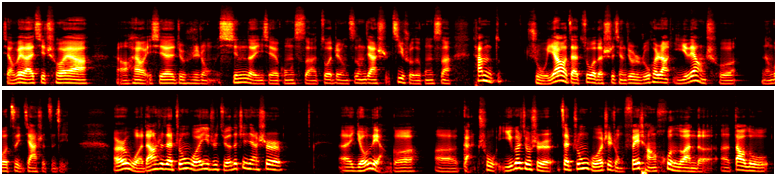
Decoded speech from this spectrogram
像蔚来汽车呀，然后还有一些就是这种新的一些公司啊，做这种自动驾驶技术的公司啊，他们主要在做的事情就是如何让一辆车能够自己驾驶自己。而我当时在中国一直觉得这件事儿，呃，有两个呃感触，一个就是在中国这种非常混乱的呃道路。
